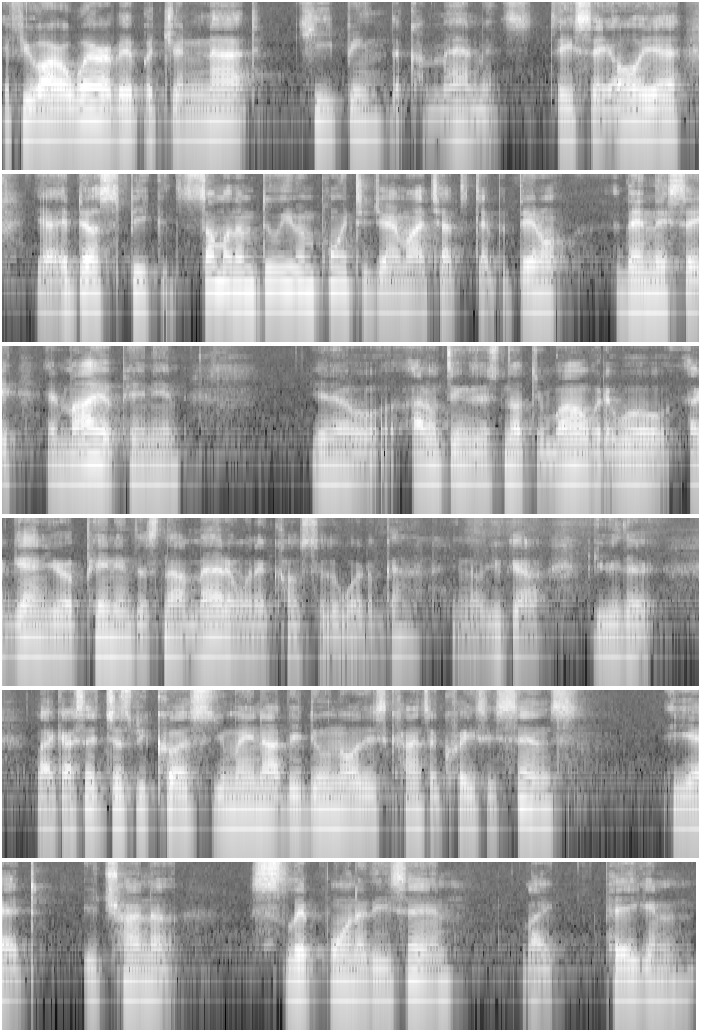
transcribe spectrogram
if you are aware of it, but you're not keeping the commandments. They say, oh, yeah, yeah, it does speak. Some of them do even point to Jeremiah chapter 10, but they don't. Then they say, in my opinion, you know, I don't think there's nothing wrong with it. Well, again, your opinion does not matter when it comes to the Word of God. You know, you got you either, like I said, just because you may not be doing all these kinds of crazy sins, yet you're trying to slip one of these in, like pagan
